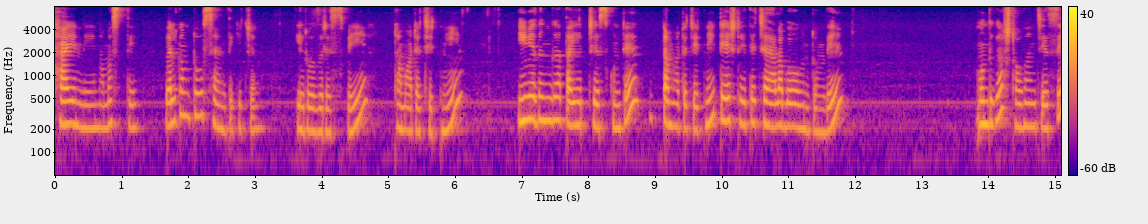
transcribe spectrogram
హాయ్ అండి నమస్తే. Welcome to Shanti kitchen. ఈరోజు రెసిపీ టమాటా చట్నీ. ఈ విధంగా తయారు చేసుకుంటే టమాటా చట్నీ టేస్ట్ అయితే చాలా బాగుంటుంది. ముందుగా స్టవ్ ఆన్ చేసి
